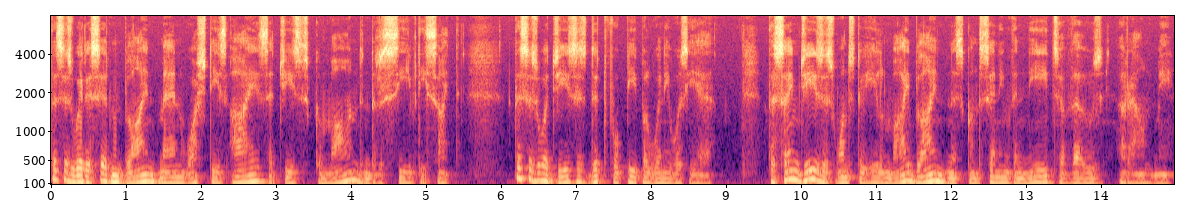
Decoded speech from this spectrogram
This is where a certain blind man washed his eyes at Jesus' command and received his sight. This is what Jesus did for people when he was here. The same Jesus wants to heal my blindness concerning the needs of those around me.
